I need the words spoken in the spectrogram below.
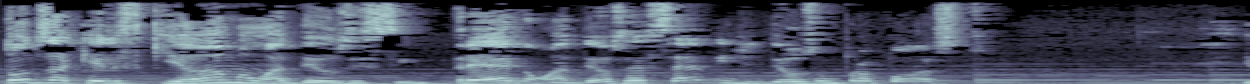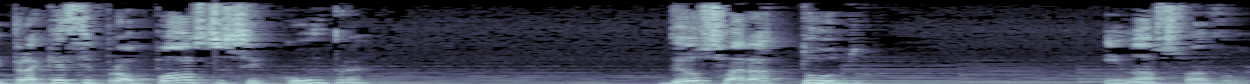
Todos aqueles que amam a Deus e se entregam a Deus recebem de Deus um propósito. E para que esse propósito se cumpra, Deus fará tudo em nosso favor.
